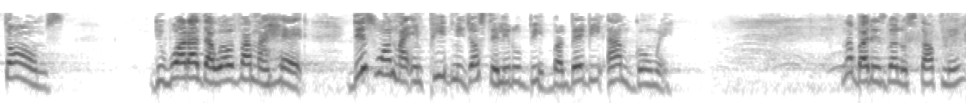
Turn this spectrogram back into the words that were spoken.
storms, the waters that were over my head, this one might impede me just a little bit, but baby, I'm going. Nobody's going to stop me.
